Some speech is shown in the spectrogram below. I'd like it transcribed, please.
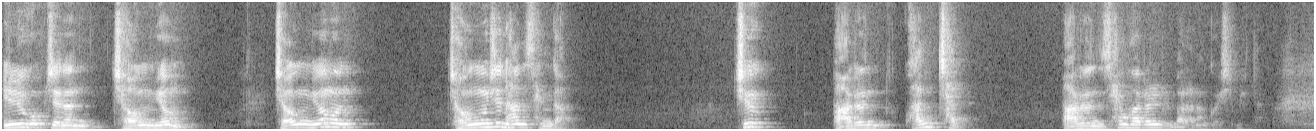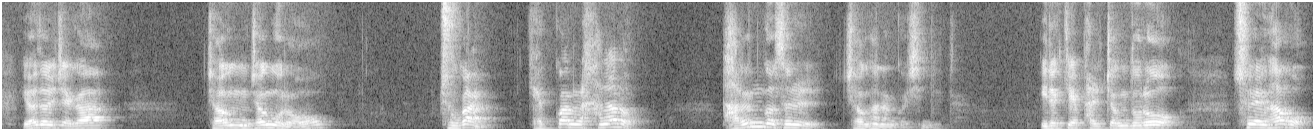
일곱째는 정념. 정념은 정진한 생각, 즉 바른 관찰, 바른 생활을 말하는 것입니다. 여덟째가 정정으로 주관, 객관을 하나로 바른 것을 정하는 것입니다. 이렇게 팔 정도로 수행하고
